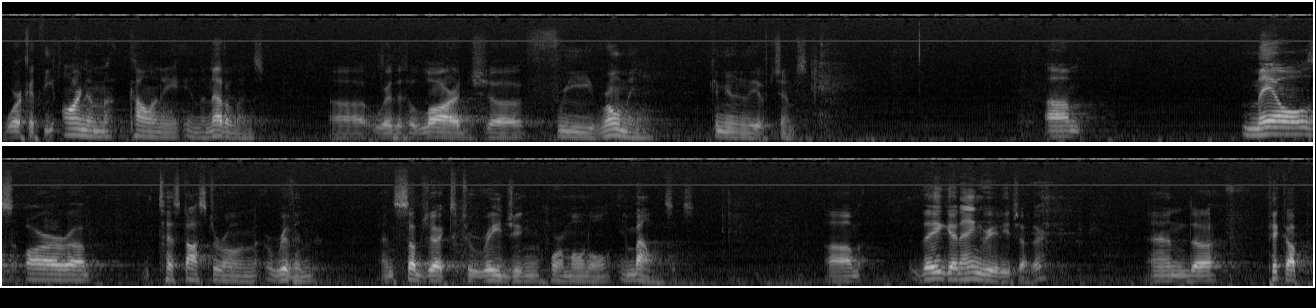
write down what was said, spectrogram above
work at the Arnhem colony in the Netherlands, where there's a large uh, free roaming community of chimps. Um, males are uh, testosterone riven and subject to raging hormonal imbalances. Um, they get angry at each other and uh, pick up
